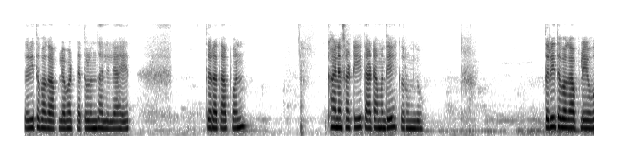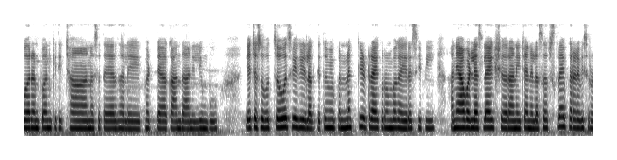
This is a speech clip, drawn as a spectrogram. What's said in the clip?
तर इथं बघा आपल्या भट्ट्या तळून झालेल्या आहेत. तर आता आपण खाण्यासाठी ताटामध्ये करून घेऊ. तर इथं बघा आपले वरण पण किती छान असं तयार झाले भट्ट्या कांदा आणि लिंबू. याच्यासोबत चवच वेगळी लागते. तुम्ही पण नक्की ट्राय करून बघा ही रेसिपी आणि आवडल्यास लाईक शेअर आणि चॅनलला सबस्क्राईब करायला विसरू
